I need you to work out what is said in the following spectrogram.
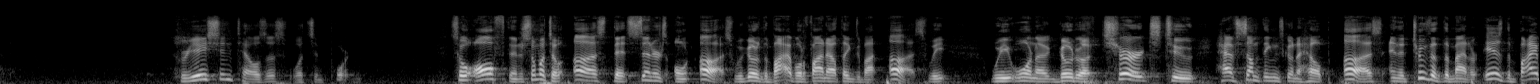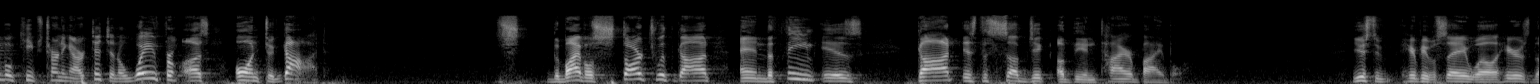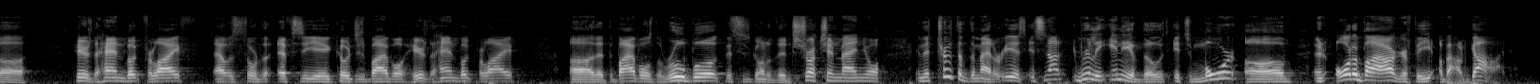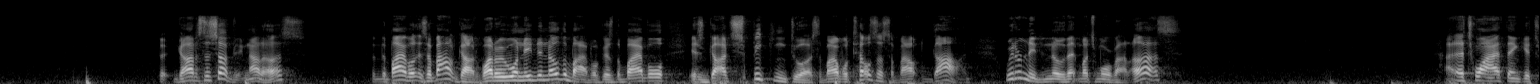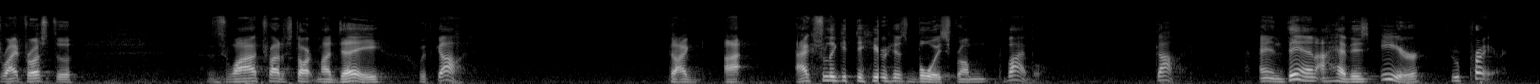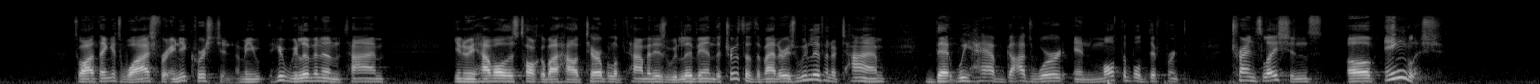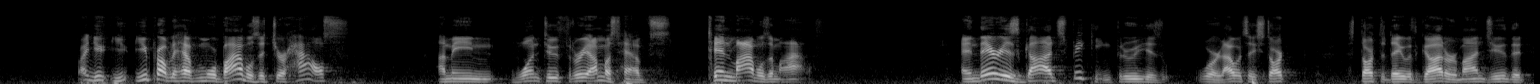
Creation tells us what's important. So often, there's so much of us that centers on us. We go to the Bible to find out things about us. We, we want to go to a church to have something that's going to help us. And the truth of the matter is, the Bible keeps turning our attention away from us onto God. The Bible starts with God, and the theme is God is the subject of the entire Bible. You used to hear people say, well, here's the, here's the handbook for life. That was sort of the FCA coach's Bible. Here's the handbook for life. Uh, that the Bible is the rule book. This is going to the instruction manual. And the truth of the matter is, it's not really any of those. It's more of an autobiography about God. That God is the subject, not us. The Bible is about God. Why do we need to know the Bible? Because the Bible is God speaking to us. The Bible tells us about God. We don't need to know that much more about us. That's why I think it's right for us to. That's why I try to start my day with God. That I, I actually get to hear His voice from the Bible, God. And then I have His ear through prayer. So I think it's wise for any Christian. I mean, here we live in a time, you know, we have all this talk about how terrible of a time it is we live in. The truth of the matter is, we live in a time that we have God's Word in multiple different translations of English. Right? You, you, you probably have more Bibles at your house. I mean, one, two, three. I must have 10 Bibles in my house. And there is God speaking through His Word. I would say start, start the day with God. I remind you that,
